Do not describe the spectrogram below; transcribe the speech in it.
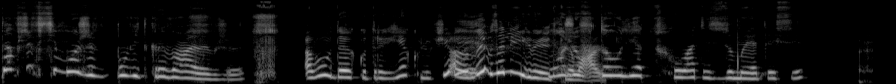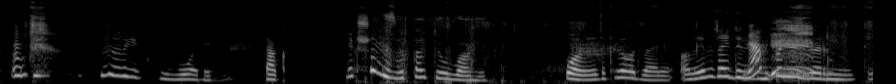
Та вже всі може повідкривали вже. Або в декотрих є ключі, але вони взагалі не Може в відкривають. туалет сховатись, замитися. Що ти таке говориш? Так, якщо не звертайте уваги. О, я закрила двері, але я не знаю, де Як він. би не звернути?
